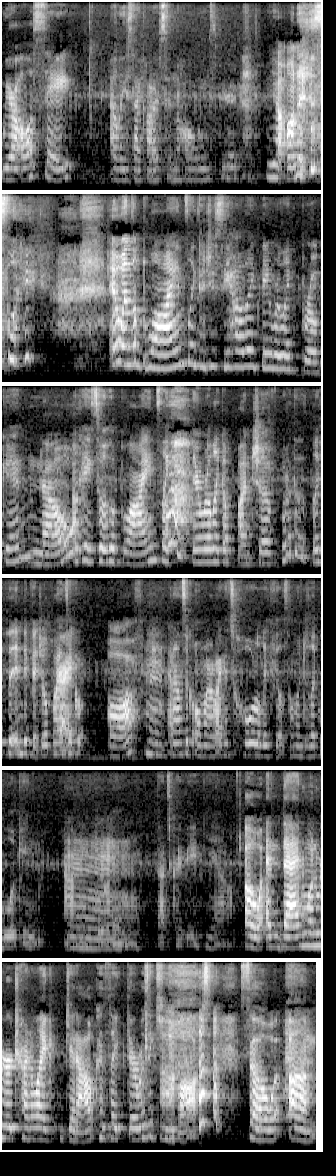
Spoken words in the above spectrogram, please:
we are all safe at least i caught us in the halloween spirit Yeah, honestly. Oh, and when the blinds, like, did you see how like they were like broken? no Okay, so the blinds, like, there were like a bunch of what are the like the individual blinds Right. like off, Mm. and I was like, oh my god, I could totally feel someone just like looking at me through. Mm, that's creepy Yeah. Oh, and then when we were trying to like get out, cause like there was a key box, so um,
